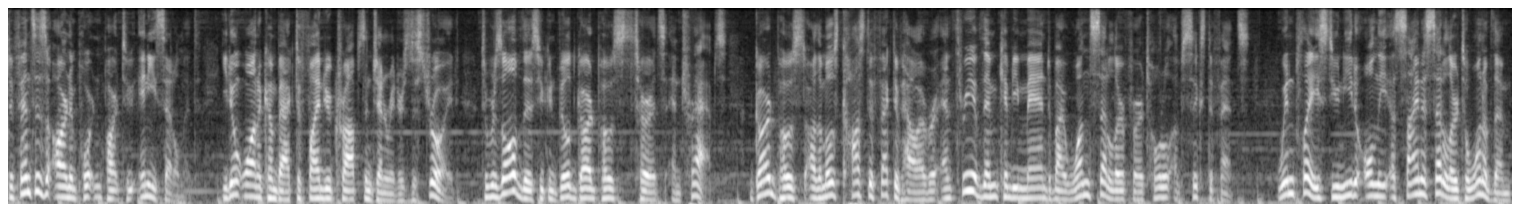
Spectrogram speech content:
Defenses are an important part to any settlement. You don't want to come back to find your crops and generators destroyed. To resolve this, you can build guard posts, turrets, and traps. Guard posts are the most cost effective however, and three of them can be manned by one settler for a total of 6 defense. When placed, you need only assign a settler to one of them,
